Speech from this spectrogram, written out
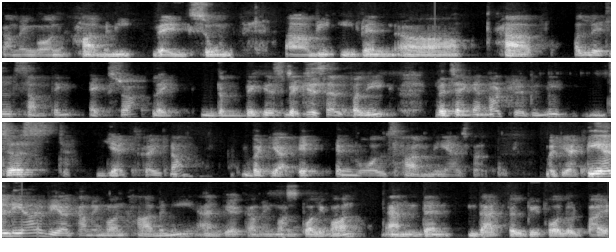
coming on Harmony very soon. Uh, we even uh, have a little something extra, like the biggest, biggest alpha leak, which I cannot reveal just yet right now. But yeah, it involves Harmony as well. But yeah, TLDR, we are coming on Harmony and we are coming on Polygon, and then that will be followed by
